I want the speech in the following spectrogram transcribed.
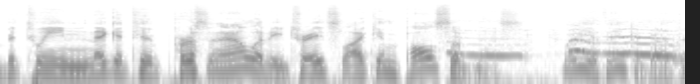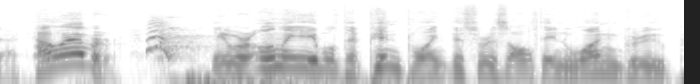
between negative personality traits like impulsiveness. What do you think about that? However, they were only able to pinpoint this result in one group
